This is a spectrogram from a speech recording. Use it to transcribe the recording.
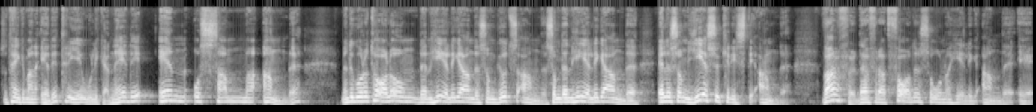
Så tänker man, är det tre olika? Nej, det är en och samma ande. Men det går att tala om den heliga Ande som Guds ande, som den heliga Ande eller som Jesu Kristi ande. Varför? Därför att Fader, Son och helig Ande är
